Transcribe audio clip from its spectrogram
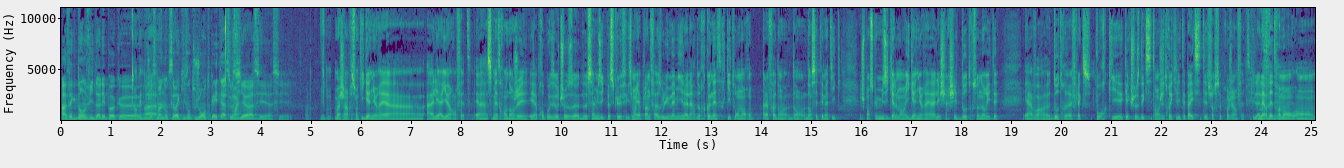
avec dans le vide à l'époque euh, de. Jossman. Donc c'est vrai qu'ils ont toujours en tout cas été associés à ces, à ces- voilà. les deux. Moi, j'ai l'impression qu'il gagnerait à, à aller ailleurs, en fait, et à se mettre en danger et à proposer autre chose de sa musique, parce qu'effectivement, il y a plein de phases où lui-même, il a l'air de reconnaître qu'il tourne en rond, à la fois dans, dans, dans ses thématiques. Et je pense que musicalement, il gagnerait à aller chercher d'autres sonorités et à avoir euh, d'autres réflexes pour qu'il y ait quelque chose d'excitant. J'ai trouvé qu'il n'était pas excité sur ce projet, en fait. Il a l'air d'être vraiment en, en-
